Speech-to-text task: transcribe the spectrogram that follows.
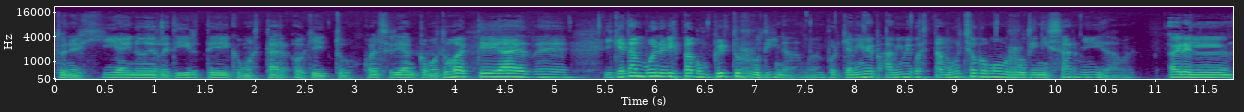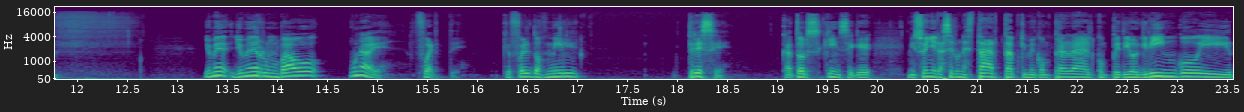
tu energía y no derretirte y como estar ok tú? ¿Cuáles serían como tus actividades de... ¿Y qué tan bueno eres para cumplir tus rutinas? Porque a mí, me, a mí me cuesta mucho como rutinizar mi vida. A ver, el... Yo me, yo me he derrumbado una vez, fuerte, que fue el 2013, 14, 15, que mi sueño era hacer una startup, que me comprara el competidor gringo y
